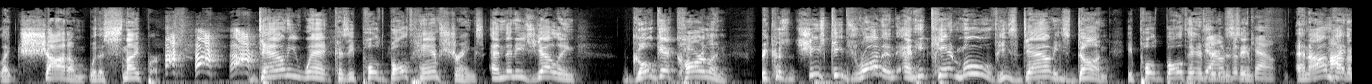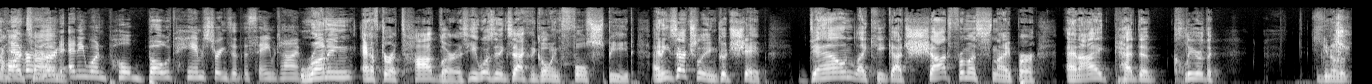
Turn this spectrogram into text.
like shot him with a sniper. Down he went because he pulled both hamstrings, and then he's yelling, "Go get Carlin!" Because she keeps running and he can't move. He's down. He's done. He pulled both hamstrings Down at the same count. And I'm having I've a hard never time heard anyone pull both hamstrings at the same time. running after a toddler. He wasn't exactly going full speed, and he's actually in good shape. Down like he got shot from a sniper, and I had to clear the, you know, the,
